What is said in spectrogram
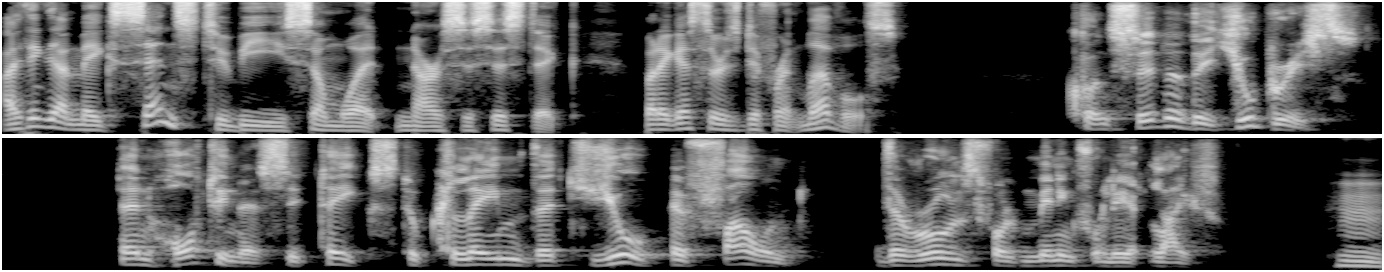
I think that makes sense to be somewhat narcissistic, but I guess there's different levels. Consider the hubris and haughtiness it takes to claim that you have found the rules for meaningful life. Hmm.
